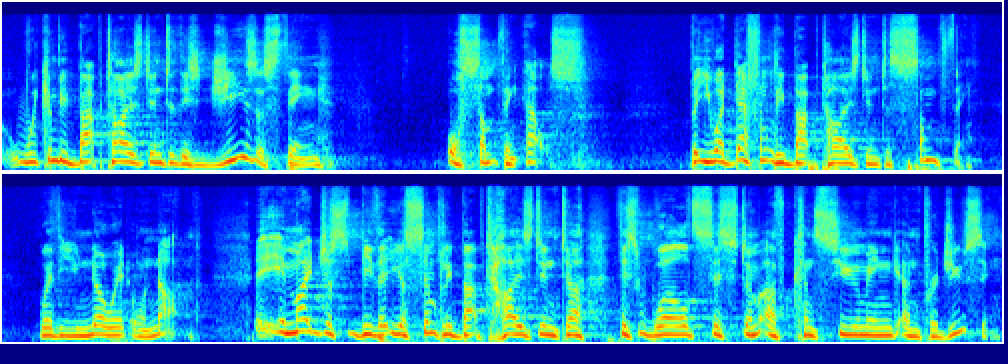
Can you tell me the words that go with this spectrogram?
We can be baptized into this Jesus thing or something else. But you are definitely baptized into something, whether you know it or not. It might just be that you're simply baptized into this world system of consuming and producing.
